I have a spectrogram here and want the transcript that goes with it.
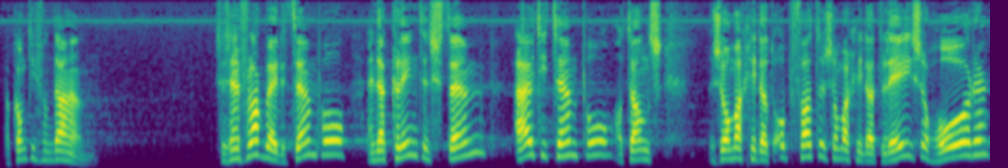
Waar komt die vandaan? Ze zijn vlak bij de tempel en daar klinkt een stem uit die tempel. Althans, zo mag je dat opvatten, zo mag je dat lezen, horen.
